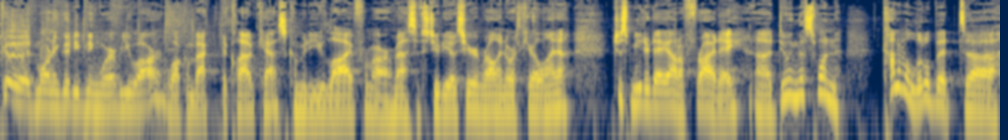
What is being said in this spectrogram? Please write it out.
Good morning, good evening, wherever you are. Welcome back to the Cloudcast, coming to you live from our massive studios here in Raleigh, North Carolina. Just me today on a Friday, uh, doing this one kind of a little bit. Uh,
